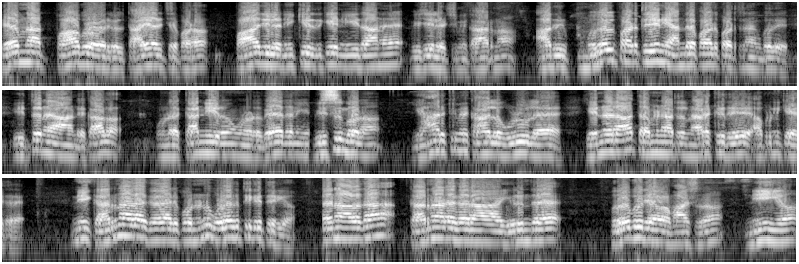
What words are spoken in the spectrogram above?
ஹேம்நாத் பாபு அவர்கள் தயாரிச்ச படம் பாதியில நிக்கிறதுக்கே நீதானே விஜயலட்சுமி காரணம். அது முதல் படத்திலேயே நீ அந்த பாடு படுத்தினாங்க போது இத்தனை ஆண்டு காலம் உன்னோட கண்ணீரும் உன்னோட வேதனையும் விசும்பலம் யாருக்குமே காலில் உழுவல. என்னடா தமிழ்நாட்டில் நடக்குது அப்படின்னு கேட்குற நீ கர்நாடகாரி பொண்ணுன்னு உலகத்துக்கே தெரியும். அதனாலதான் கர்நாடகரா இருந்த பிரபுதேவா மாஸ்டரும் நீயும்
